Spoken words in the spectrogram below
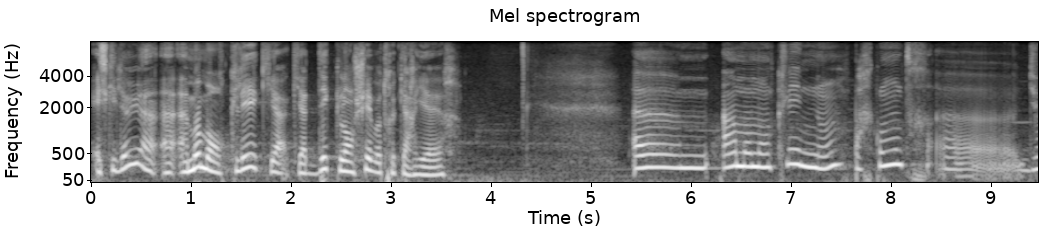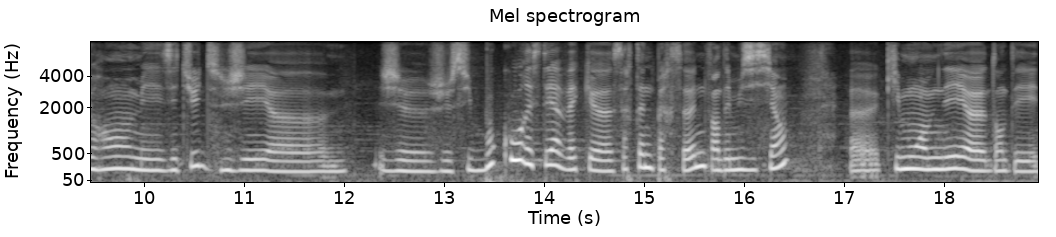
Est-ce qu'il y a eu un, un- un moment clé qui a, qui a déclenché votre carrière? Euh, un moment clé, non. Par contre, euh, durant mes études, j'ai, euh, je, suis beaucoup restée avec euh, certaines personnes, enfin des musiciens, euh, qui m'ont emmenée euh, dans des,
